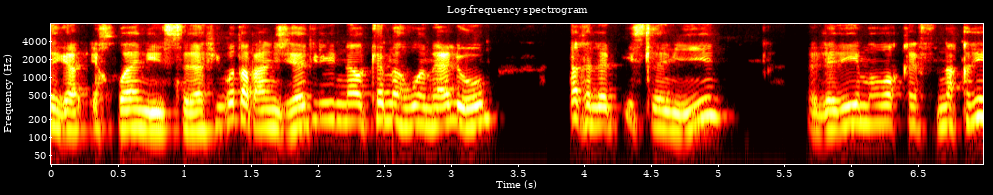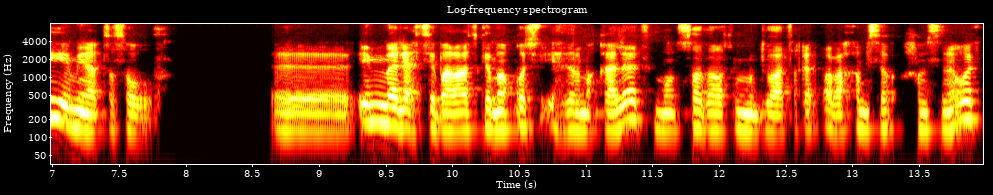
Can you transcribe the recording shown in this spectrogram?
الاخواني السلفي وطبعا الجهادي لأنه كما هو معلوم أغلب الإسلاميين لديهم مواقف نقدية من التصوف. آه، إما لاعتبارات كما قلت في إحدى المقالات صدرت منذ أعتقد أربع خمس خمس سنوات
